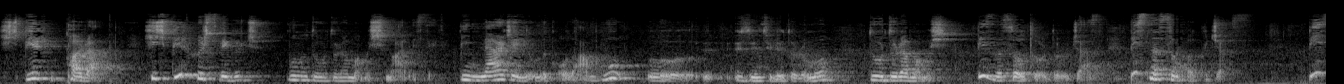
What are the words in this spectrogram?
hiçbir para, hiçbir hırs ve güç bunu durduramamış maalesef. Binlerce yıllık olan bu e, üzüntülü durumu durduramamış. Biz nasıl durduracağız? Biz nasıl bakacağız? Biz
